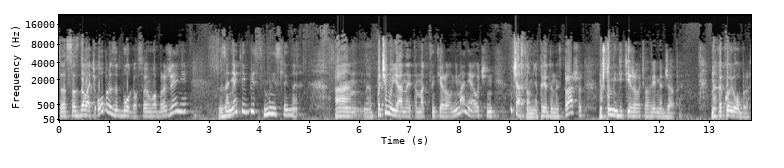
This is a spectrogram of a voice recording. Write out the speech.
создавать образы Бога в своем воображении, занятие бессмысленное. А, почему я на этом акцентировал внимание? Очень часто у меня преданные спрашивают, на что медитировать во время джапы, на какой образ.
